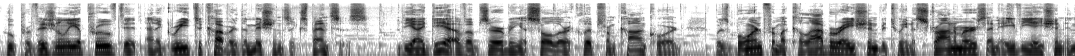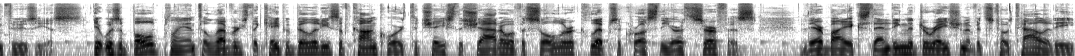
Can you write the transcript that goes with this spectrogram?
who provisionally approved it and agreed to cover the mission's expenses. The idea of observing a solar eclipse from Concorde was born from a collaboration between astronomers and aviation enthusiasts. It was a bold plan to leverage the capabilities of Concorde to chase the shadow of a solar eclipse across the Earth's surface, thereby extending the duration of its totality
